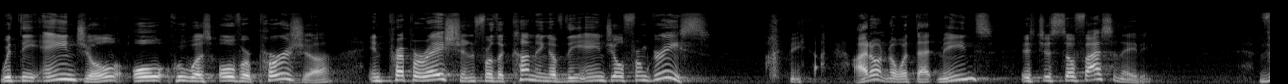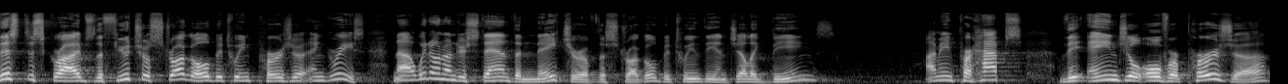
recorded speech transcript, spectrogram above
with the angel who was over Persia in preparation for the coming of the angel from Greece. I mean, I don't know what that means. It's just so fascinating. This describes the future struggle between Persia and Greece. Now, we don't understand the nature of the struggle between the angelic beings. I mean, perhaps the angel over Persia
